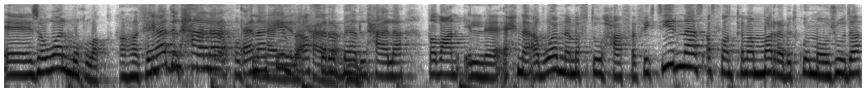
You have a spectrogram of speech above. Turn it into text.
آه، جوال مغلق. أه في هذه الحالة أنا كيف اتصرف بهذه الحالة؟ طبعا إحنا أبوابنا مفتوحة ففي كثير ناس أصلا كمان مرة بتكون موجودة.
